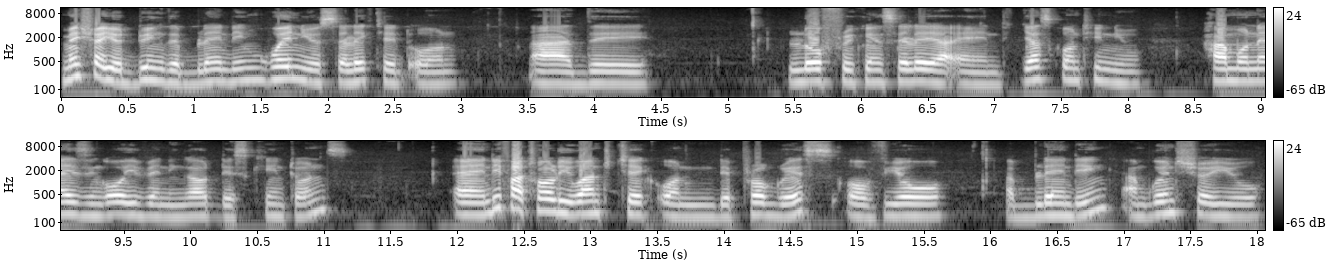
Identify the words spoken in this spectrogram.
make sure you're doing the blending when you're selected on uh, the low frequency layer and just continue harmonizing or evening out the skin tones and if at all you want to check on the progress of your uh, blending I'm going to show you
